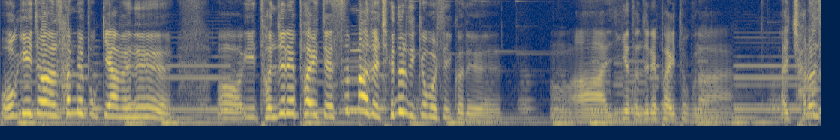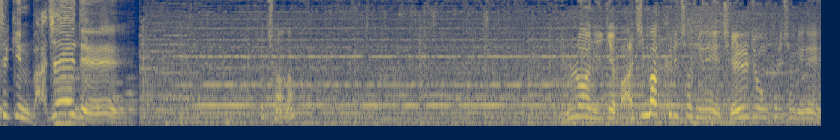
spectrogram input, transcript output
오기 전 3렙 뽑기 하면은 어 이 던전의 파이터의 쓴맛을 제대로 느껴볼 수 있거든. 어 아 이게 던전의 파이터구나. 아니 저런 새끼는 맞아야 돼 그렇지 않아? 물론 이게 마지막 크리처긴 해 제일 좋은 크리처긴 해.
